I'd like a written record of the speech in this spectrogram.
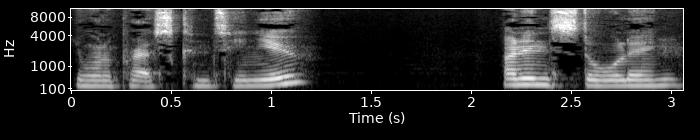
You want to press continue, uninstalling,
